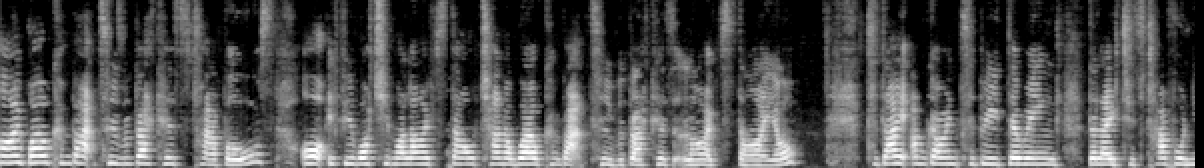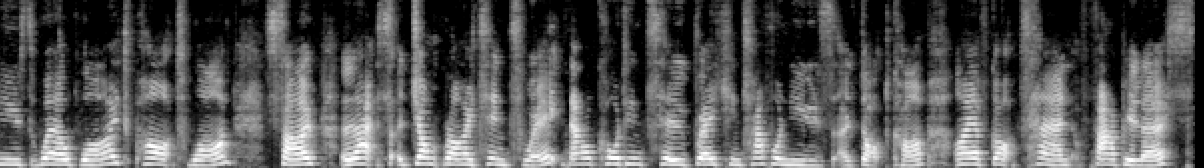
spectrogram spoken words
Hi, welcome back to Rebecca's Travels or if you're watching my lifestyle channel, welcome back to Rebecca's Lifestyle. Today I'm going to be doing the latest travel news worldwide, part one. So let's jump right into it. Now according to breakingtravelnews.com, I have got 10 fabulous,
